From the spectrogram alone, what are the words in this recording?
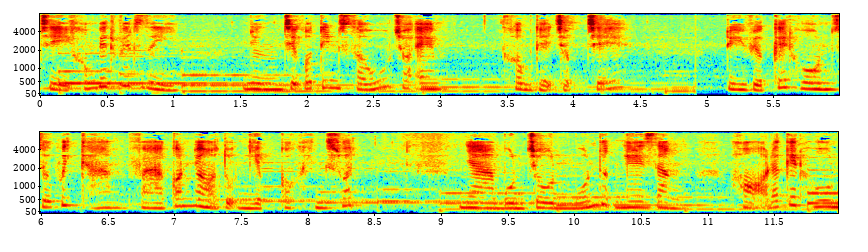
Chị không biết viết gì, Nhưng chị có tin xấu cho em, Không thể chậm trễ. Tuy việc kết hôn giữa Wickham và con nhỏ tội nghiệp có khinh suất. Nhà bồn chồn muốn được nghe rằng họ đã kết hôn,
